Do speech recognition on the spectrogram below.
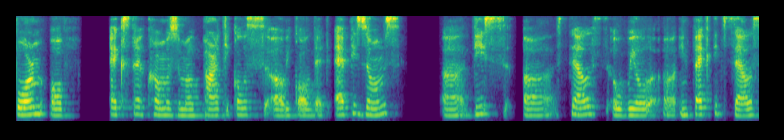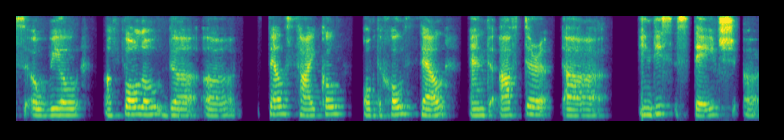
form of extra chromosomal particles. we call that episomes. these cells will, infected cells will follow the cell cycle of the whole cell and after uh, in this stage, uh,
